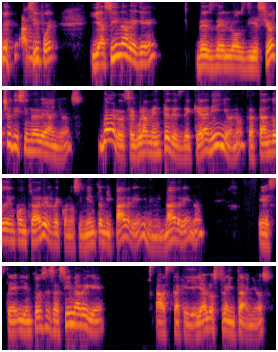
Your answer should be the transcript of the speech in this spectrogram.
así fue. Y así navegué desde los 18, 19 años, bueno, seguramente desde que era niño, ¿no? Tratando de encontrar el reconocimiento de mi padre y de mi madre, ¿no? Este, y entonces así navegué hasta que llegué a los 30 años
